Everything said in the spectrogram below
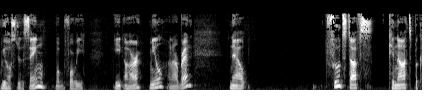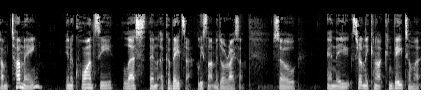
We also do the same well, before we eat our meal on our bread. Now, foodstuffs cannot become tame in a quantity less than a kabetza, at least not midoraisa. So, and they certainly cannot convey tuma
